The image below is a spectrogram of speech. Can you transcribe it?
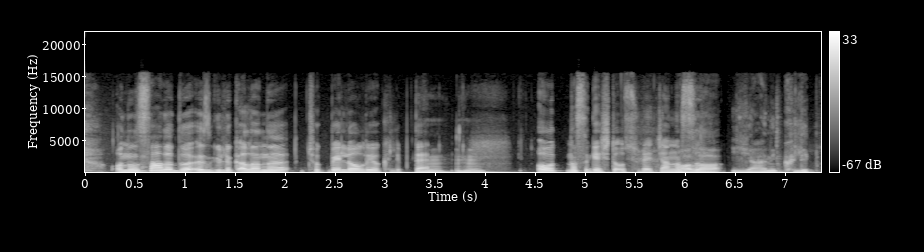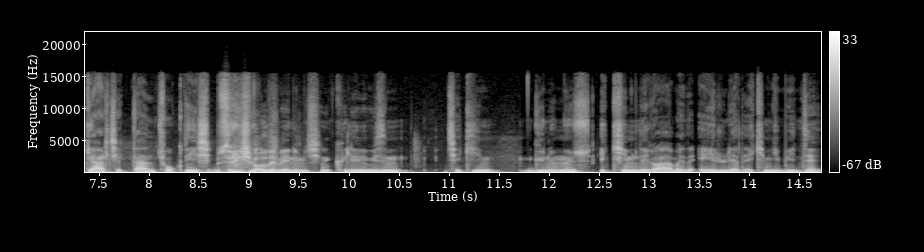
Onun sağladığı özgürlük alanı çok belli oluyor klipte. Hı hı. O nasıl geçti o süreç? Yani nasıl? Valla yani klip gerçekten çok değişik bir süreç oldu benim için. Klibi bizim çekim günümüz Ekim'di galiba ya da Eylül ya da Ekim gibiydi.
